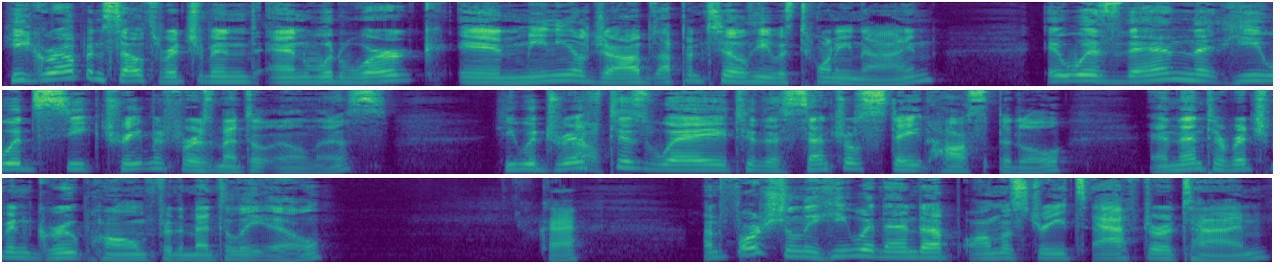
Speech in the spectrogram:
He grew up in South Richmond and would work in menial jobs up until he was 29. It was then that he would seek treatment for his mental illness. He would drift his way to the Central State Hospital and then to Richmond Group Home for the Mentally Ill. Okay. Unfortunately, he would end up on the streets after a time.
